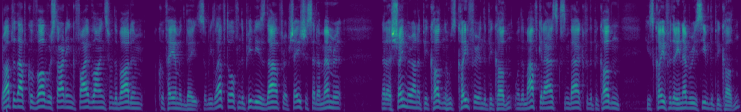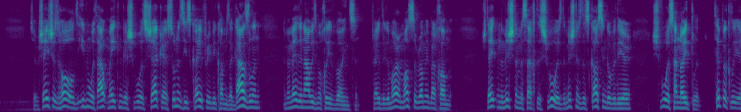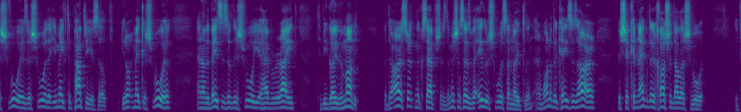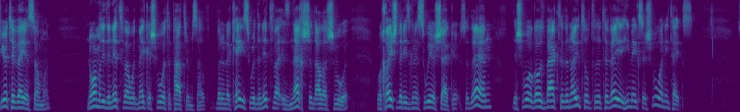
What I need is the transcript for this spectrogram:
We're up to Daf Kuvav. We're starting five lines from the bottom, Kufayamid Beis. So we left off in the previous Daf. Reb Shesha said a memory that a shamer on a pikadon who's kaifer in the pikadon, when the mafkid asks him back for the pikadon, he's kaifer that he never received the pikadon. So Reb Shesha holds, even without making a shvuas sheker, as soon as he's kaifer, he becomes a gazlan, and Mameli now he's mechuyev ba'insin. Frag the Gemara, Mosa Rami Barcham. Steht in the Mishnah Masech the Shvuas, the Mishnah is discussing over there Shvuas Hanoitlin typically a shvua is a shvua that you make to patra yourself. You don't make a shvua, and on the basis of the shvua you have a right to be goyve money. But there are certain exceptions. The mission says ve'elu shvuas hanoitlin, and one of the cases are v'shekenegder chashad ala shvua. If you're teveya someone, normally the nitva would make a shvua to patra himself, but in a case where the nitva is nechshad ala shvua, we're chaysh that he's going to swear sheker, so then the shvua goes back to the noitel, to the teveya, he makes a shvua and he takes.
